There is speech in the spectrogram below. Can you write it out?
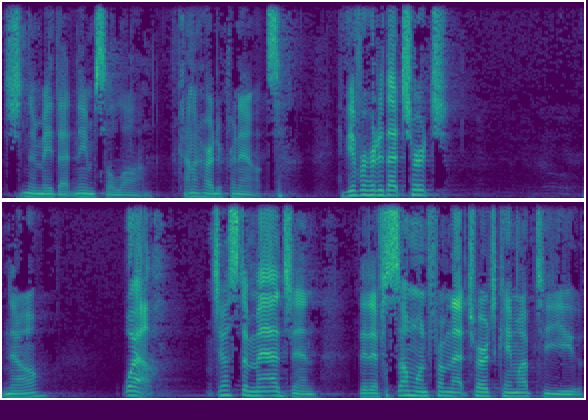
Shouldn't have made that name so long. Kind of hard to pronounce. Have you ever heard of that church? No? Well, just imagine that if someone from that church came up to you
